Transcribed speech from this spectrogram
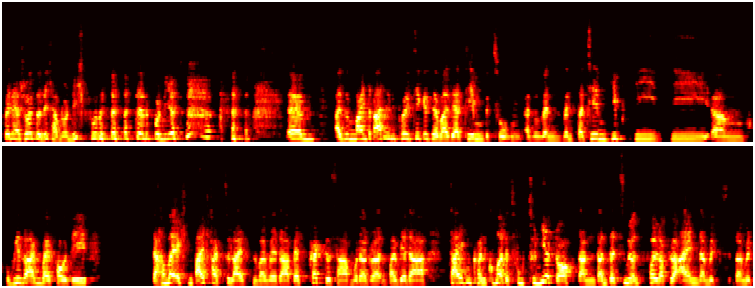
Svenja Schulze und ich haben noch nicht telefoniert. ähm, also mein Draht in die Politik ist ja mal sehr themenbezogen. Also wenn wenn es da Themen gibt, die die ähm, wo wir sagen bei VD, da haben wir echt einen Beitrag zu leisten, weil wir da Best Practice haben oder weil wir da zeigen können, guck mal, das funktioniert doch, dann dann setzen wir uns voll dafür ein, damit damit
